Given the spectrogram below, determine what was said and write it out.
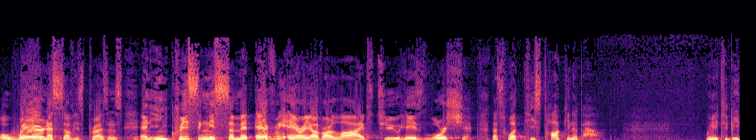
awareness of His presence, and increasingly submit every area of our lives to His Lordship. That's what He's talking about. We need to be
